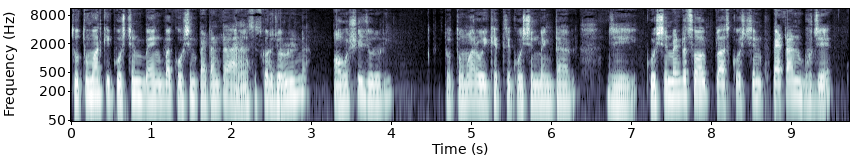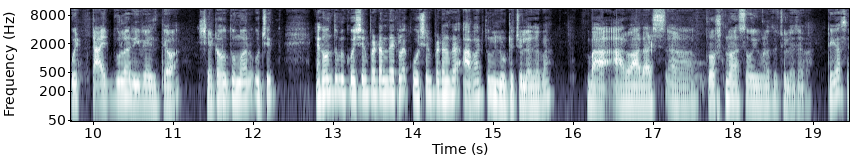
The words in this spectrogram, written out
তো তোমার কি কোশ্চেন ব্যাংক বা কোশ্চেন প্যাটার্নটা অ্যানালাইসিস করা জরুরি না? অবশ্যই জরুরি। তো তোমার ওই ক্ষেত্রে কোশ্চেন ব্যাংকটার যে কোশ্চেন ব্যাংকটা সলভ প্লাস কোশ্চেন প্যাটার্ন বুঝে ওই টাইপগুলো রিভাইজ দেওয়া সেটাও তোমার উচিত। এখন তুমি কোশ্চেন প্যাটার্ন দেখলা কোশ্চেন প্যাটার্ন করে আবার তুমি নোটে চলে যাবা বা আরও আদার্স প্রশ্ন আছে ওইগুলোতে চলে যাবা। ঠিক আছে?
